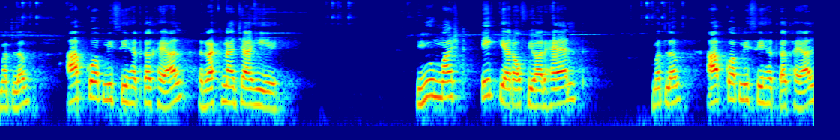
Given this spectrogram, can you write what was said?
मतलब आपको अपनी सेहत का ख्याल रखना चाहिए। You must take care of your health मतलब आपको अपनी सेहत का ख्याल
